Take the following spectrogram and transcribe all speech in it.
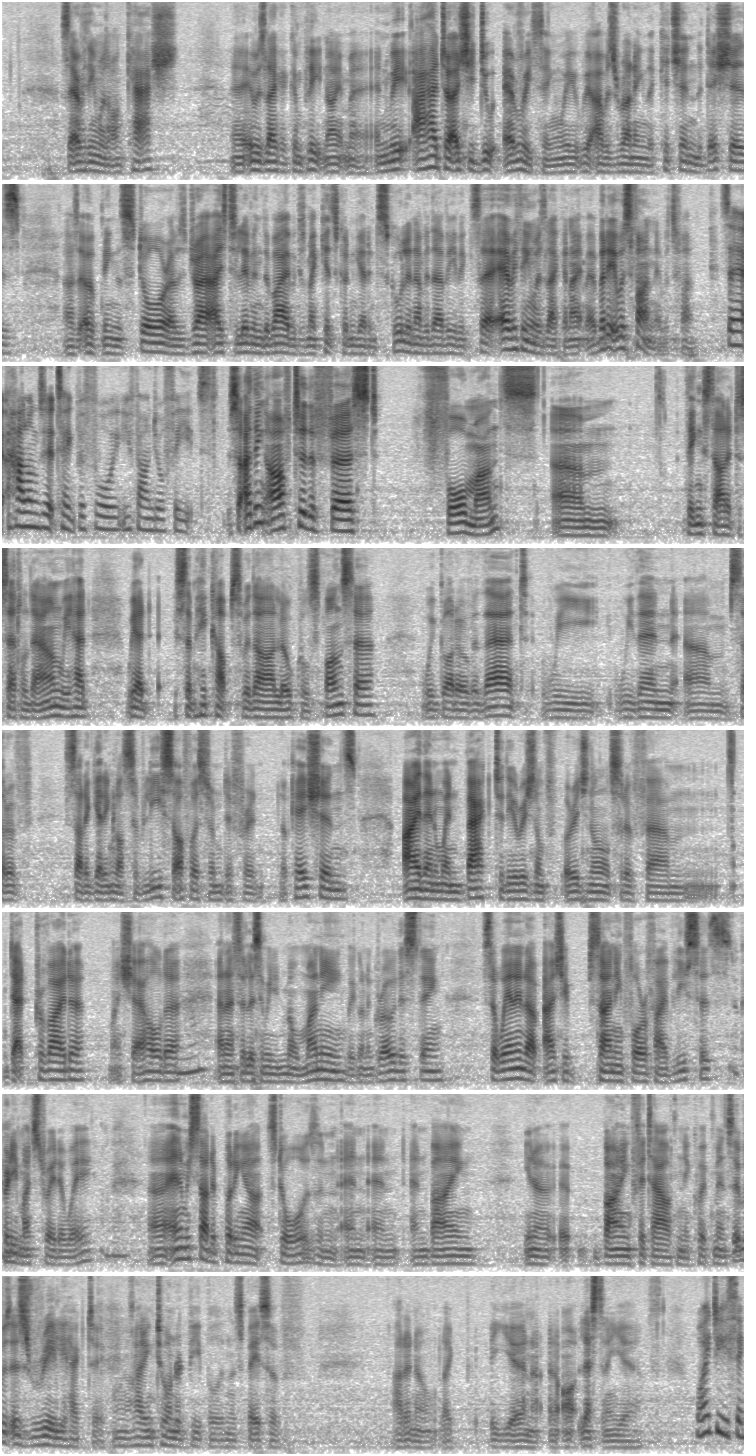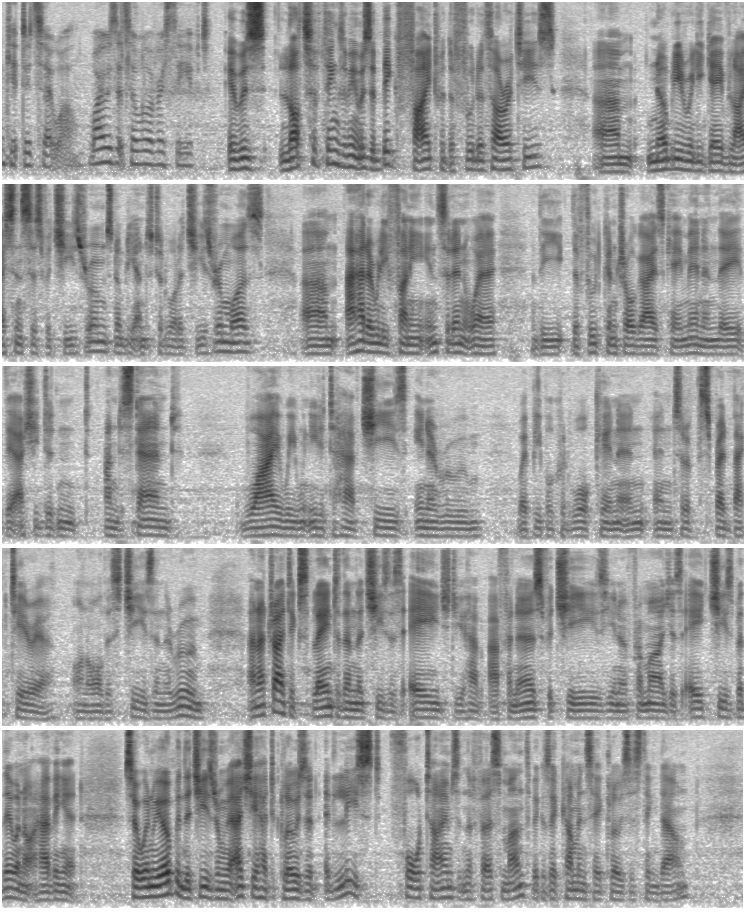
so everything was on cash. Uh, it was like a complete nightmare, and we I had to actually do everything. We, we I was running the kitchen, the dishes. I was opening the store. I was dri- I used to live in Dubai because my kids couldn't get into school in Abu Dhabi. So everything was like a nightmare, but it was fun. It was fun. So how long did it take before you found your feet? So I think after the first four months, um, things started to settle down. We had we had some hiccups with our local sponsor. We got over that. We we then um, sort of started getting lots of lease offers from different locations. I then went back to the original original sort of um, debt provider, my shareholder, Mhm. and I said, "Listen, we need more money. We're going to grow this thing." So we ended up actually signing four or five leases Okay. pretty much straight away. Okay. Uh, and we started putting out stores and, and, and, and buying, you know, uh, buying fit out and equipment. So it was, it was really hectic. You know, hiring 200 people in the space of, I don't know, like a year and a- less than a year. Why do you think it did so well? Why was it so well received? It was lots of things. I mean, it was a big fight with the food authorities. Um, nobody really gave licenses for cheese rooms. Nobody understood what a cheese room was. Um, I had a really funny incident where the, the food control guys came in and they, they actually didn't understand why we needed to have cheese in a room where people could walk in and, and sort of spread bacteria on all this cheese in the room. And I tried to explain to them that cheese is aged. You have affineurs for cheese, you know, fromage is aged cheese, but they were not having it. So when we opened the cheese room, we actually had to close it at least four times in the first month because they come and say, close this thing down.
